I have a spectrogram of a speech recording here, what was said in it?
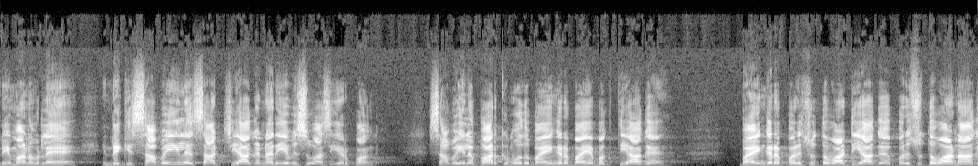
பிரியமானவர்களே இன்றைக்கு சபையில் சாட்சியாக நிறைய விசுவாசிகள் இருப்பாங்க. சபையில் பார்க்கும்போது பயங்கர பயபக்தியாக பயங்கர பரிசுத்தவாட்டியாக பரிசுத்தவானாக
